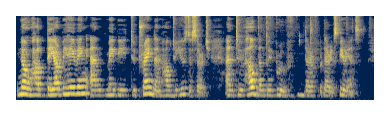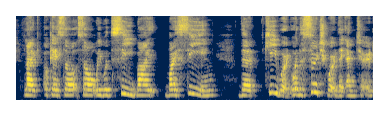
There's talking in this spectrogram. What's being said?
know how they are behaving and maybe to train them how to use the search and to help them to improve mm. their their experience. Like okay so so we would see by by seeing the keyword or the search word they entered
